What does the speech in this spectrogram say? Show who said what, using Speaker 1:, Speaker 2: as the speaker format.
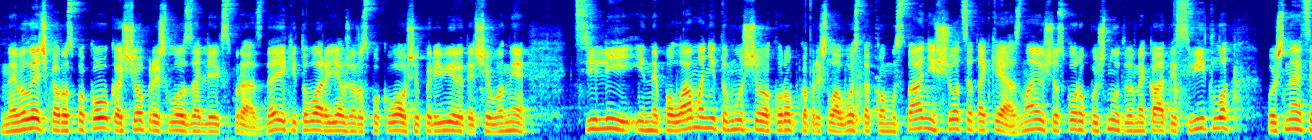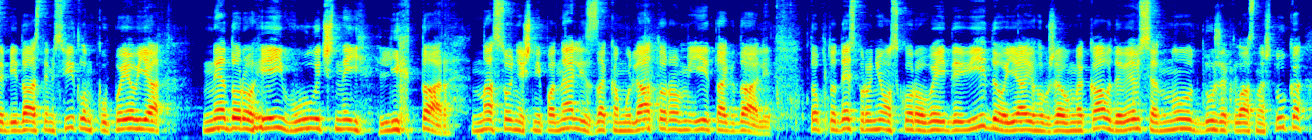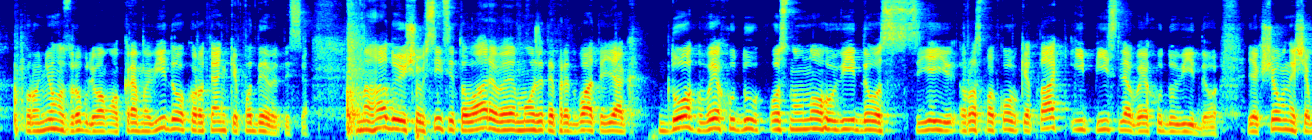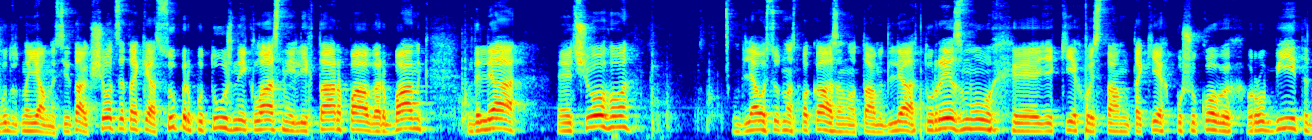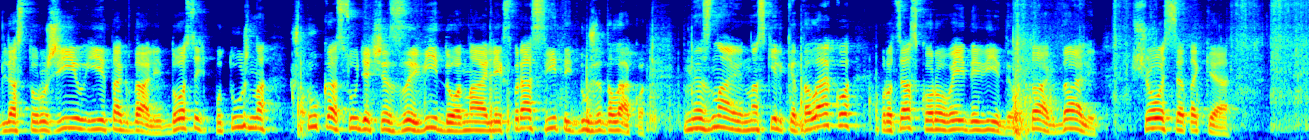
Speaker 1: Невеличка розпаковка, що прийшло з AliExpress. Деякі товари я вже розпакував, щоб перевірити, чи вони цілі і не поламані, тому що коробка прийшла в ось такому стані. Що це таке? Знаю, що скоро почнуть вимикати світло. Почнеться біда з тим світлом. Купив я недорогий вуличний ліхтар на сонячній панелі з акумулятором і так далі. Тобто, десь про нього скоро вийде відео. Я його вже вмикав, дивився. Ну, дуже класна штука. Про нього зроблю вам окреме відео, коротеньке подивитися. Нагадую, що всі ці товари ви можете придбати як до виходу основного відео з цієї розпаковки, так і після виходу відео, якщо вони ще будуть наявності. Так, що це таке? Суперпотужний, класний ліхтар, павербанк для чого? Для ось тут у нас показано там для туризму, е, якихось там таких пошукових робіт, для сторожів і так далі. Досить потужна штука, судячи з відео на AliExpress, світить дуже далеко. Не знаю наскільки далеко, про це скоро вийде відео. Так, далі. Що ось це таке?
